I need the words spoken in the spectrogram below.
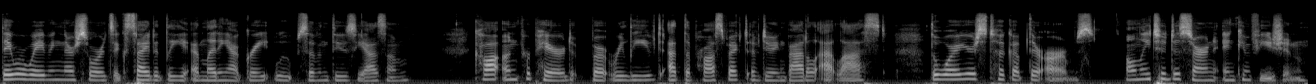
They were waving their swords excitedly and letting out great whoops of enthusiasm. Caught unprepared, but relieved at the prospect of doing battle at last, the warriors took up their arms, only to discern in confusion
